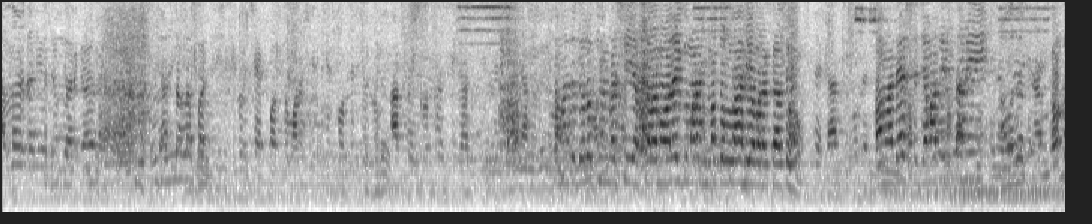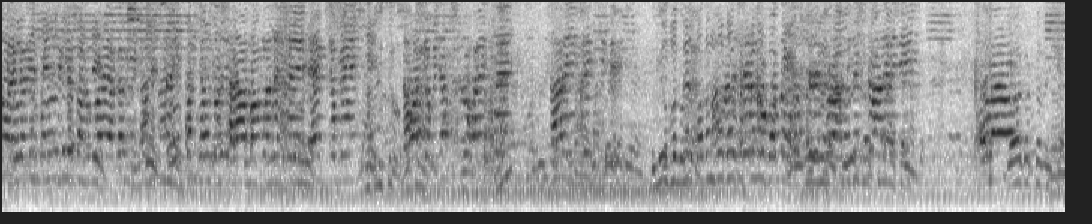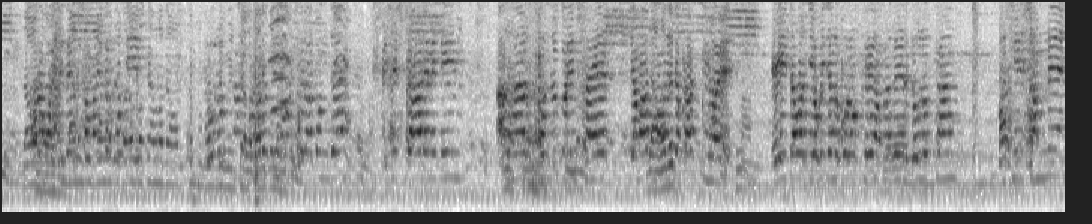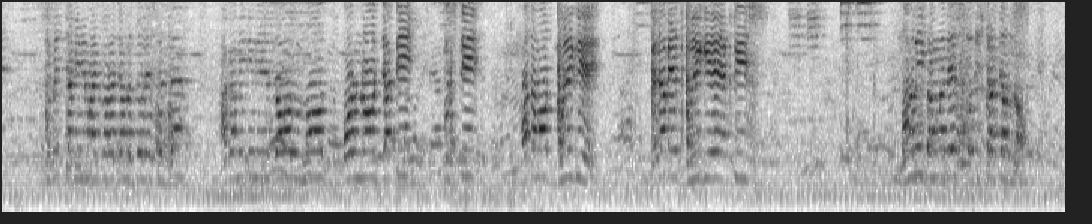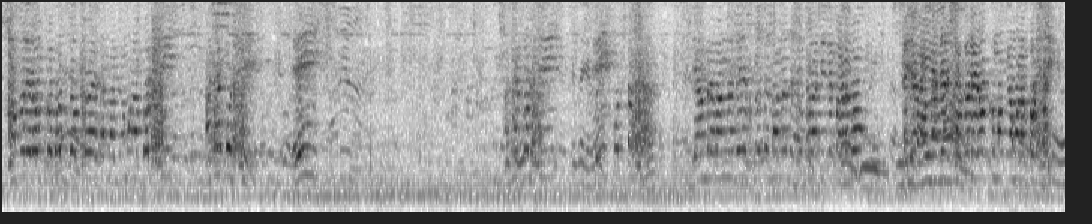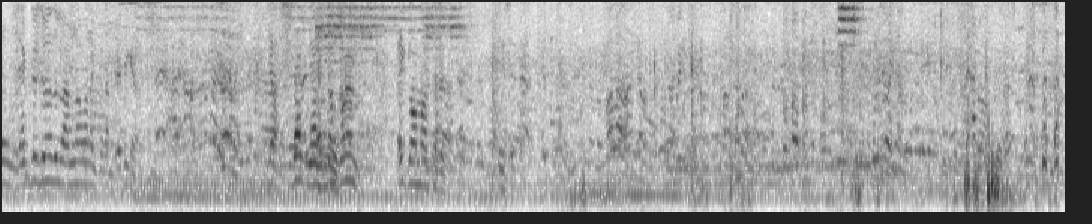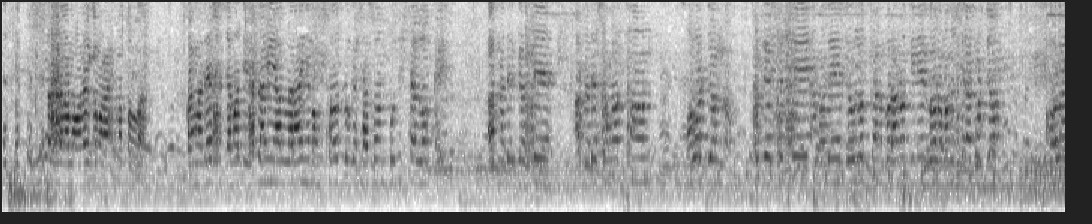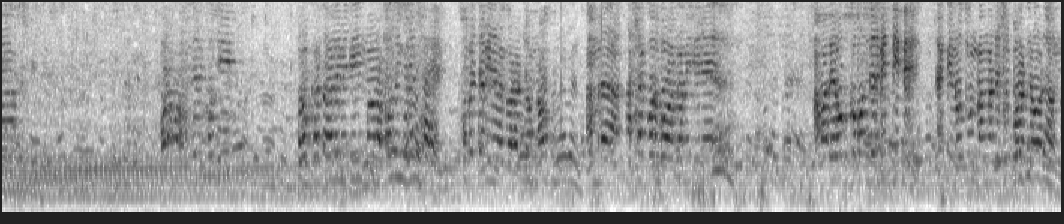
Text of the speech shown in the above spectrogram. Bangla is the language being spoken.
আল্লাহর দাঁড়িয়ে জুমলার গান আল্লাহ পাক সৃষ্টি করেছে একমাত্র মানুষের খিদমতের জন্য। আত্মাই কথা থেকে আমাদের দলক্ষণবাসী আসসালামু আলাইকুম রহমতুল্লাহি বারাকাতুহু। বাংলাদেশ জামাত ইসলামী গত পর্যন্ত সারা বাংলাদেশে একযোগে নামাজ অভিযান শুরু হয়েছে তার এই প্রেক্ষিতে বাংলাদেশের এই দাওয়াতি অভিযান উপলক্ষে আমাদের দৌলত খান বাসীর সামনে শুভেচ্ছা বিনিময় করার জন্য চলে এসেছেন আগামী দিনে দল মত বর্ণ জাতি গোষ্ঠী মতামত ভুলে গিয়ে ভেদাভেদ ভুলে গিয়ে একটি মানবিক বাংলাদেশ প্রতিষ্ঠার জন্য সকলের ঐক্যবদ্ধ প্রয়াস আমরা কামনা করছি, আশা করছি এই, আশা করছি এই প্রত্যাশা যে আমরা বাংলাদেশ বাংলাদেশ দিতে পারব, এই যে বাংলাদেশ সকলের ঐক্যমত কামনা করছি। আমাদের আমরা আশা করব আগামী দিনে আমাদের ঐক্যবদ্ধের ভিত্তিতে একটি নতুন বাংলাদেশ উপহার দেওয়ার জন্য।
